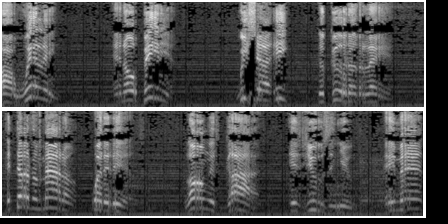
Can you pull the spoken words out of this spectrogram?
are willing and obedient, we shall eat the good of the land. It doesn't matter what it is, long as God is using you. Amen.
